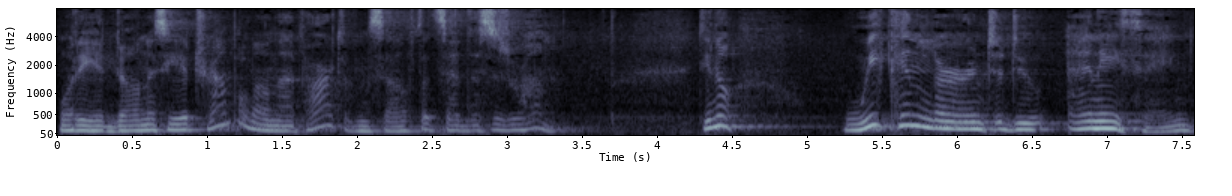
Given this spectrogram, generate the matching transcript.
What he had done is he had trampled on that part of himself that said, This is wrong. Do you know, we can learn to do anything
